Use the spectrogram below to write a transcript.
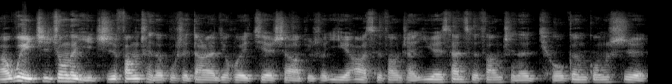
而未知中的已知方程的故事，当然就会介绍，比如说一元二次方程、一元三次方程的求根公式。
